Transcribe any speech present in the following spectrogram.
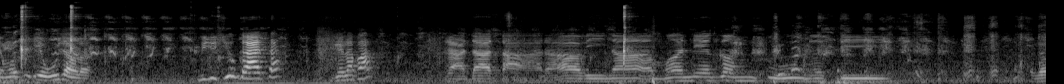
એમાં એવું જ આવડે. બીજું શું ગાયા હતા? ગેલાપા રાધા તારા વિના મને ગમતું નથી. એટલે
